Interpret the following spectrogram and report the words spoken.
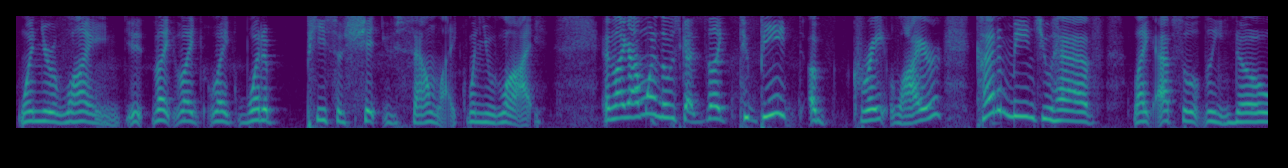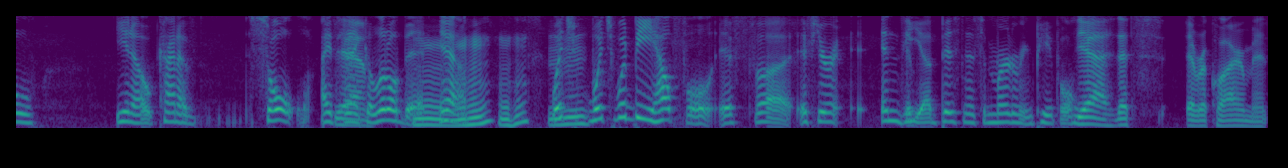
when you're lying you, like like like what a piece of shit you sound like when you lie and like i'm one of those guys like to be a great liar kind of means you have like absolutely no you know kind of soul. I think Yeah. a little bit. Yeah. Mm-hmm. Which which would be helpful if uh, if you're in the uh, business of murdering people. Yeah, that's a requirement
